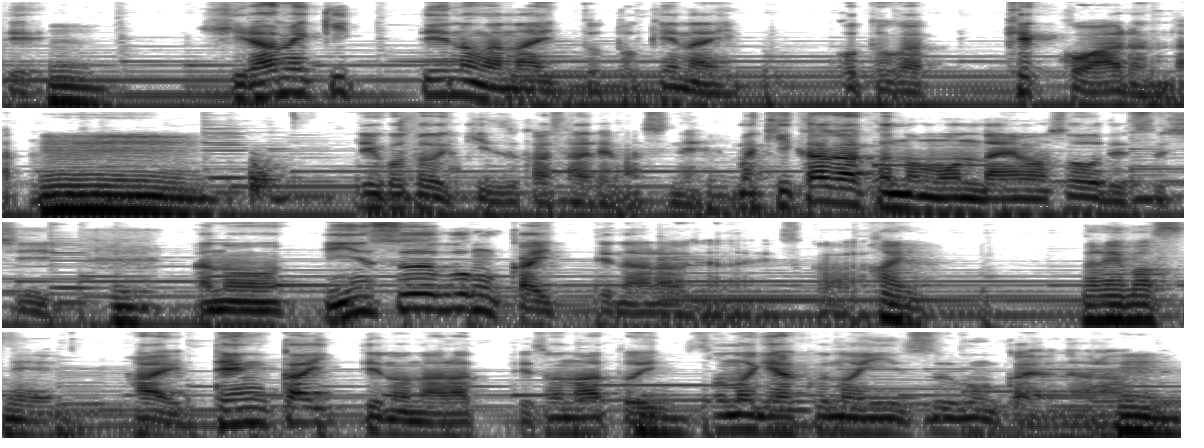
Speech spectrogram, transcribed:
て、うん。ひらめきっていうのがないと解けないことが結構あるんだうん。っていうことが気づかされますね。まあ、幾何学の問題もそうですし、あの因数分解って習うじゃないですか。はい習いますね。はい、展開っていうのを習ってその後、うん。その逆の因数分解を習う、うん。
